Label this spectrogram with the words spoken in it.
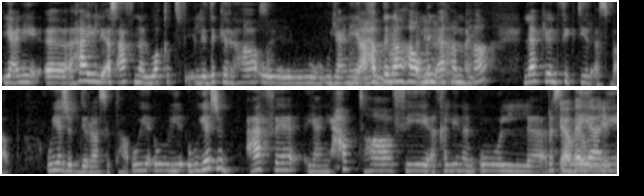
يعني آه، هاي اللي أسعفنا الوقت لذكرها ويعني حطيناها ومن أهمها. أيوة. لكن في كتير أسباب. ويجب دراستها وي- وي- ويجب عارفة يعني حطها في خلينا نقول رسم بياني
